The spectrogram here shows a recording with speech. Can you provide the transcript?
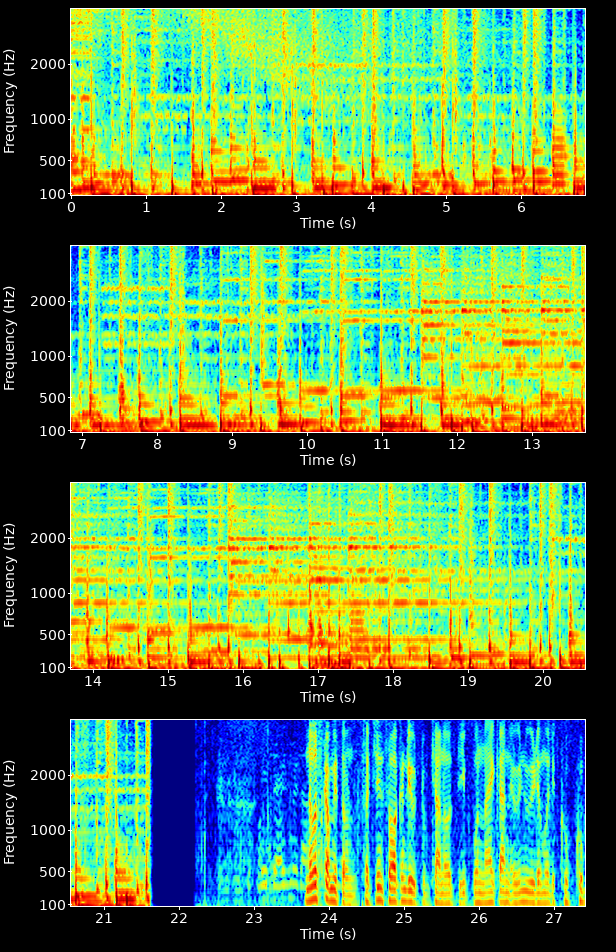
Thank नमस्कार मित्रांनो सचिन सोहाखंडे यूट्यूब चॅनलवरती पुन्हा एका नवीन व्हिडिओमध्ये खूप खूप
